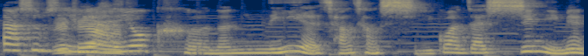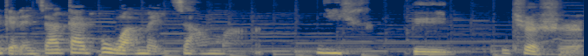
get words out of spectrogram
那是不是也很有可能，你也常常习惯在心里面给人家盖不完美章嘛？你，你确实，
